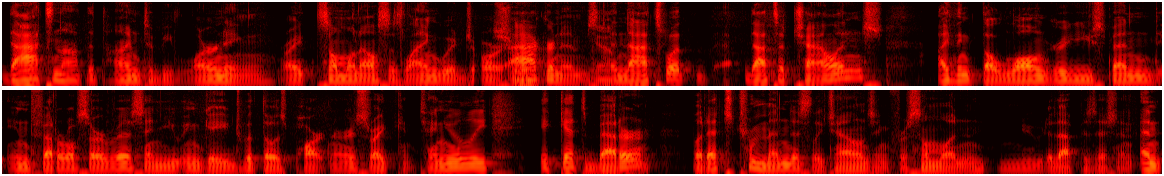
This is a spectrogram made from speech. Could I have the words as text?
that's not the time to be learning right someone else's language or acronyms. And that's what that's a challenge. I think the longer you spend in federal service and you engage with those partners right continually it gets better but it's tremendously challenging for someone new to that position and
